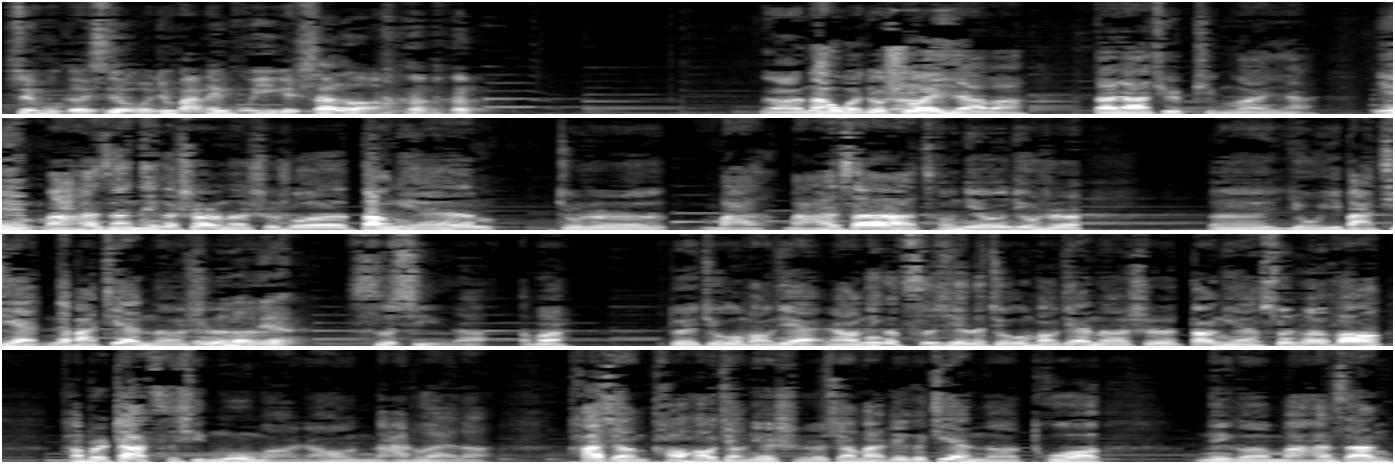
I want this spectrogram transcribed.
最不可信，我就把那故意给删了。啊，那我就说一下吧，大家去评判一下。因为马汉三那个事儿呢，是说当年就是马马汉三啊，曾经就是呃有一把剑，那把剑呢是慈禧的啊，不是，对九龙宝剑。然后那个慈禧的九龙宝剑呢，是当年孙传芳他不是炸慈禧墓嘛，然后拿出来的。他想讨好蒋介石，想把这个剑呢托那个马汉三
